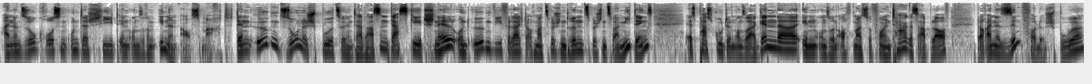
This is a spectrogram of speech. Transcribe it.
einen so großen Unterschied in unserem Innen ausmacht. Denn irgend so eine Spur zu hinterlassen, das geht schnell und irgendwie vielleicht auch mal zwischendrin zwischen zwei Meetings. Es passt gut in unsere Agenda, in unseren oftmals so vollen Tagesablauf. Doch eine sinnvolle Spur,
